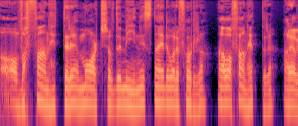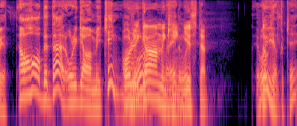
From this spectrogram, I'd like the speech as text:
Ja, vad fan hette det? March of the Minis? Nej, det var det förra. Ja, vad fan hette det? Ja, jag vet. Jaha, det där, Origami King. Origami Nej, King, det var, just det. Det var ju helt okej.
